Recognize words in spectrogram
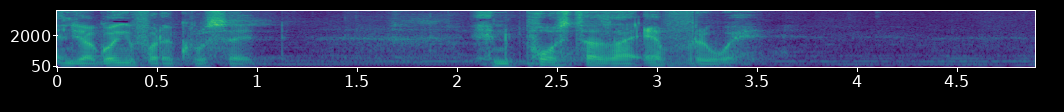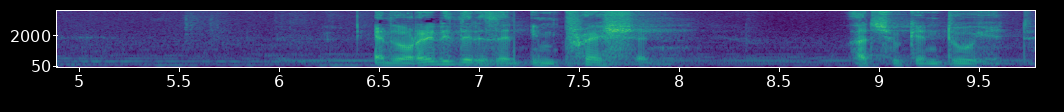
And you are going for a crusade. And posters are everywhere. And already there is an impression that you can do it.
